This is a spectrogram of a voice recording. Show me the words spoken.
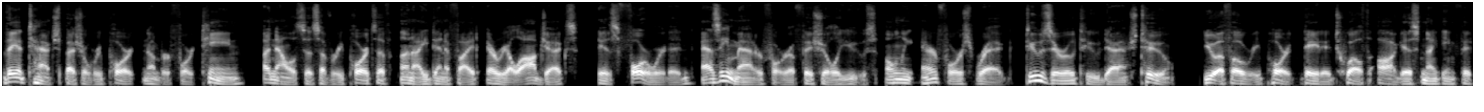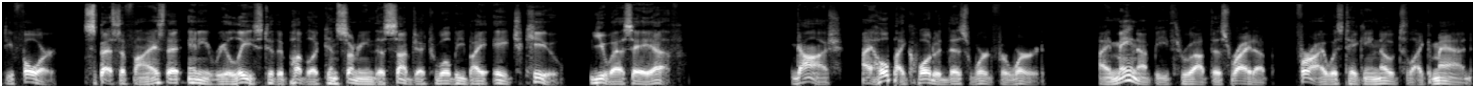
They attach Special Report Number 14, Analysis of Reports of Unidentified Aerial Objects, is forwarded as a matter for official use only Air Force Reg 202 2, UFO report dated 12 August 1954 specifies that any release to the public concerning the subject will be by HQ, USAF. Gosh, I hope I quoted this word for word. I may not be throughout this write up, for I was taking notes like mad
